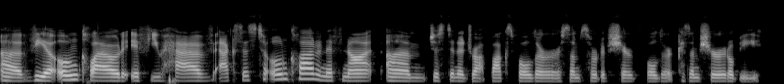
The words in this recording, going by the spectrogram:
uh, via OwnCloud if you have access to OwnCloud, and if not, um, just in a Dropbox folder or some sort of shared folder, because I'm sure it'll be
